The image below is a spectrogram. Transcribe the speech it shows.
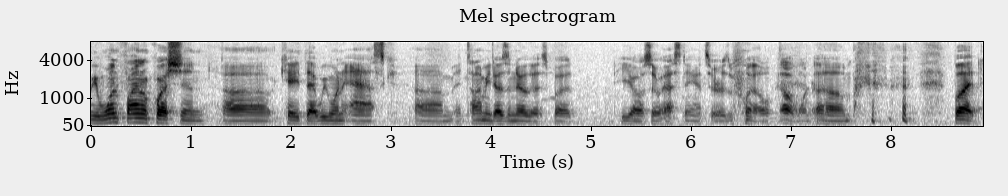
So we have one final question, uh, Kate, that we want to ask, um, and Tommy doesn't know this, but he also has to answer as well. Oh, wonderful. Um, but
